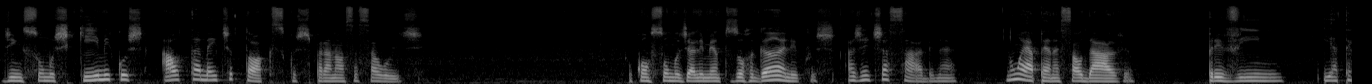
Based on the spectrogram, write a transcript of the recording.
de insumos químicos altamente tóxicos para a nossa saúde. O consumo de alimentos orgânicos, a gente já sabe, né? Não é apenas saudável, previne e até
